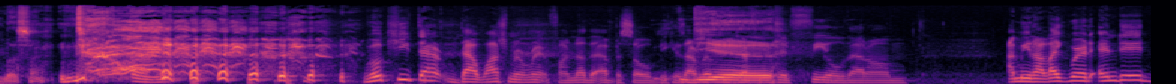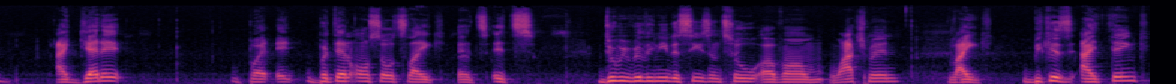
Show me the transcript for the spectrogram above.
listen. we'll keep that that Watchmen rant for another episode because I really yeah. definitely did feel that um I mean I like where it ended. I get it but it but then also it's like it's it's do we really need a season two of um Watchmen? Like because I think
